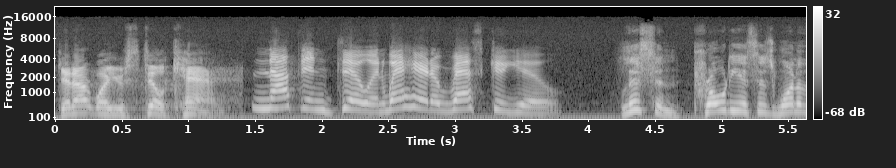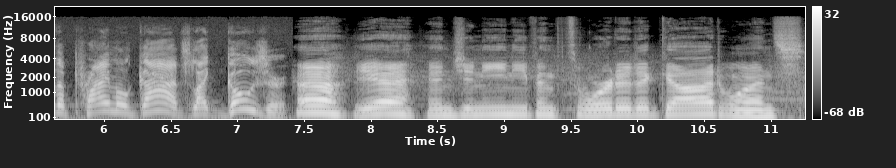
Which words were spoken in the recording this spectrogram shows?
Get out while you still can. Nothing doing. We're here to rescue you. Listen, Proteus is one of the primal gods, like Gozer. Oh, yeah, and Janine even thwarted a god once.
